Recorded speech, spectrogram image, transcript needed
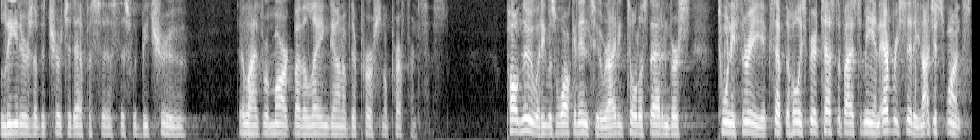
leaders of the church at Ephesus, this would be true. Their lives were marked by the laying down of their personal preferences. Paul knew what he was walking into, right? He told us that in verse 23 except the Holy Spirit testifies to me in every city, not just once,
